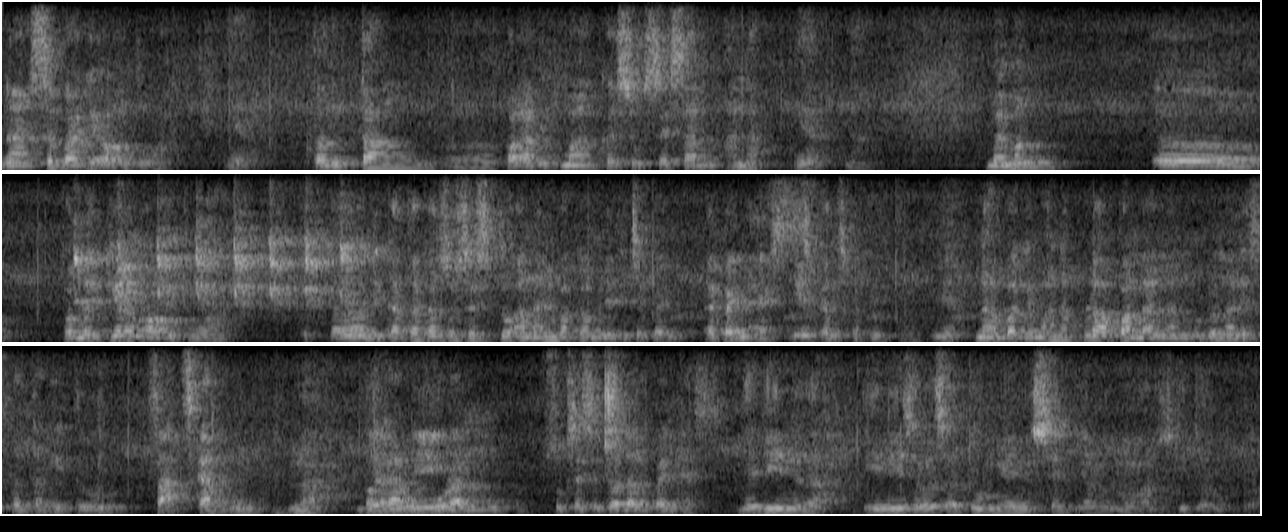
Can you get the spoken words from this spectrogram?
nah sebagai orang tua ya, tentang eh, paradigma kesuksesan anak ya. Nah, memang eh, pemikiran orang tua eh, dikatakan sukses itu anaknya bakal menjadi CPN, eh, PNS, Iya. kan seperti itu. Iya. Nah, bagaimana pula pandangan Udonalis tentang itu saat sekarang ini? Nah, Bakal jadi, ukuran sukses itu adalah PNS. jadi inilah ini salah satu mindset yang memang harus kita rubah.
